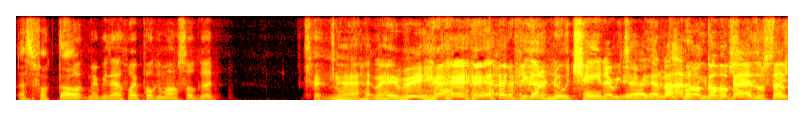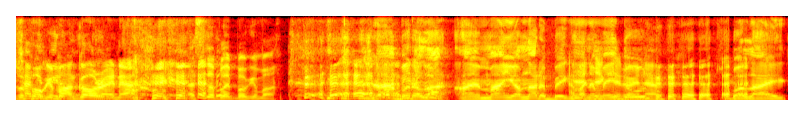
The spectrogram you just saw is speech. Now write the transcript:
That's fucked Fuck, up. maybe that's why Pokemon's so good. Yeah, maybe. If you got a new chain every time Yeah, you I got know, a I new know a couple Pokemon guys shit. obsessed with time you beat Pokemon Go right now. I still play Pokemon. nah, but a lot. I mind you, I'm not a big I'm anime dude, right but like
